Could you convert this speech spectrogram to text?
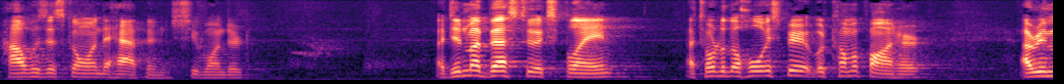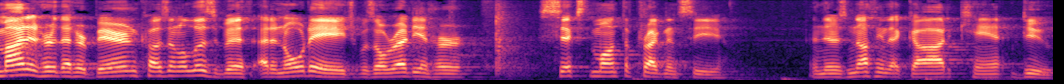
How was this going to happen? She wondered. I did my best to explain. I told her the Holy Spirit would come upon her. I reminded her that her barren cousin Elizabeth, at an old age, was already in her sixth month of pregnancy, and there's nothing that God can't do.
